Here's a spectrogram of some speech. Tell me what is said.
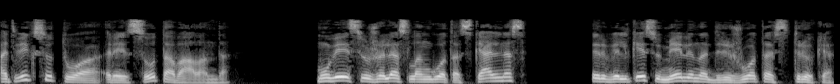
Atvyksiu tuo reisu tą valandą. Mūvėsiu žalias languotas kelnes ir vilkėsiu mėlyną dryžuotą striukę.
